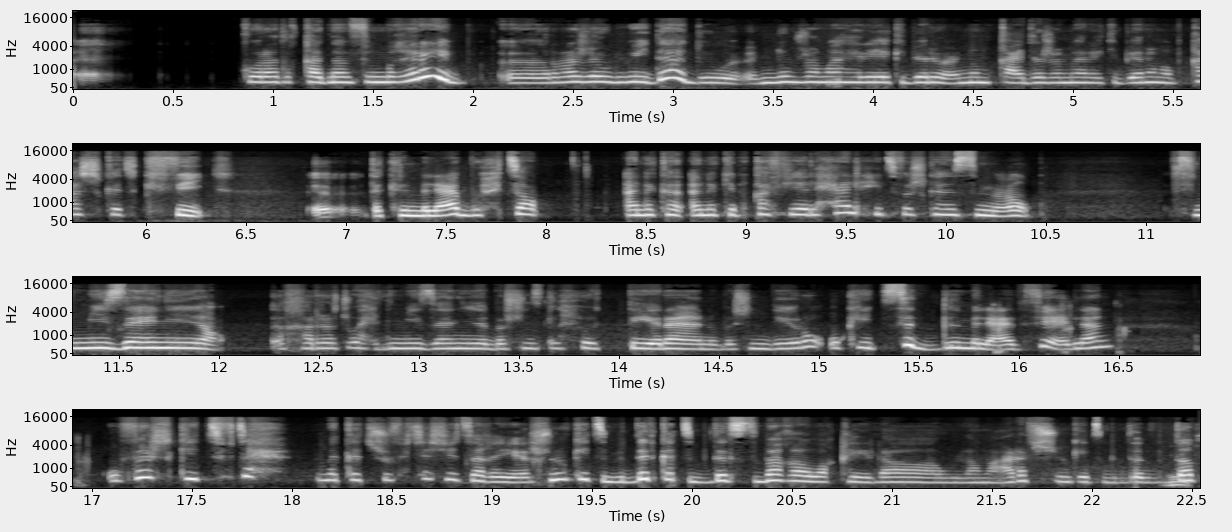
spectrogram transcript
آه، كرة القدم في المغرب. الرجاء والوداد وعندهم جماهيرية كبيرة وعندهم قاعدة جماهيرية كبيرة. ما بقاش كتكفي داك الملعب. وحتى أنا أنا كيبقى فيا الحال حيت فاش كنسمعوا في الميزانية خرجت واحد الميزانية باش نصلحوا التيران وباش نديروا وكيتسد الملعب فعلا. وفاش كيتفتح ما كتشوف حتى شي تغيير. شنو كيتبدل؟ كتبدل الصباغة واقيلا ولا ما عرفتش شنو كيتبدل بالضبط.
